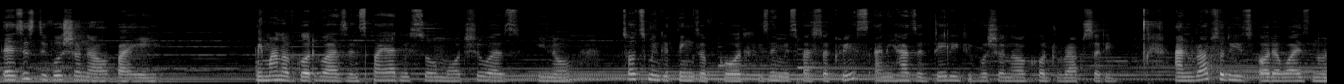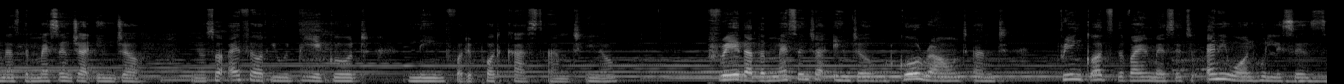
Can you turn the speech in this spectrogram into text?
There's this devotional by a man of God who has inspired me so much, who has, you know, taught me the things of God. His name is Pastor Chris, and he has a daily devotional called Rhapsody. And Rhapsody is otherwise known as the Messenger Angel. You know, so I felt it would be a good name for the podcast, and you know, pray that the Messenger Angel would go around and bring God's divine message to anyone who listens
